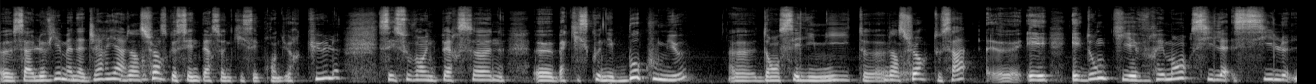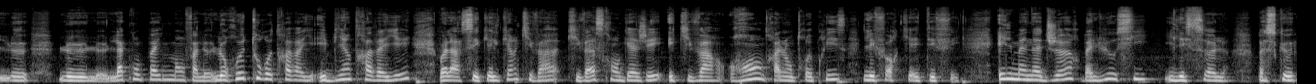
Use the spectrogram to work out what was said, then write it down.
euh, c'est un levier managérial. Bien sûr. Parce que c'est une personne qui sait prendre du recul, c'est souvent une personne euh, bah, qui se connaît beaucoup mieux euh, dans ses limites, euh, Bien sûr. tout ça, euh, et, et, donc qui est vraiment, si, si l'accompagnement, le, enfin le, retour au travail est bien travaillé, voilà, c'est quelqu'un qui va, qui va se rengager et qui va rendre à l'entreprise l'effort qui a été fait. Et le manager, bah, lui aussi, il est seul, parce qu'il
